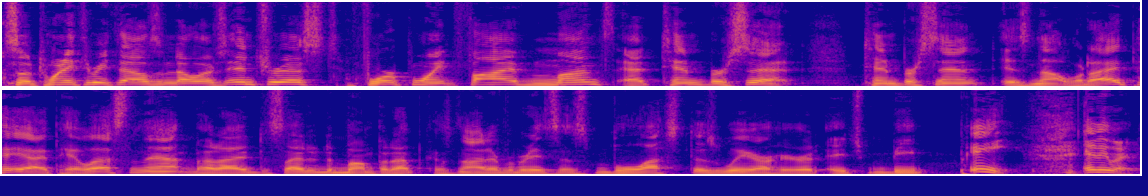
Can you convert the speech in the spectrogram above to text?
so $23,000 interest, 4.5 months at 10%. 10% is not what I pay. I pay less than that, but I decided to bump it up because not everybody's as blessed as we are here at HBP. Anyway,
